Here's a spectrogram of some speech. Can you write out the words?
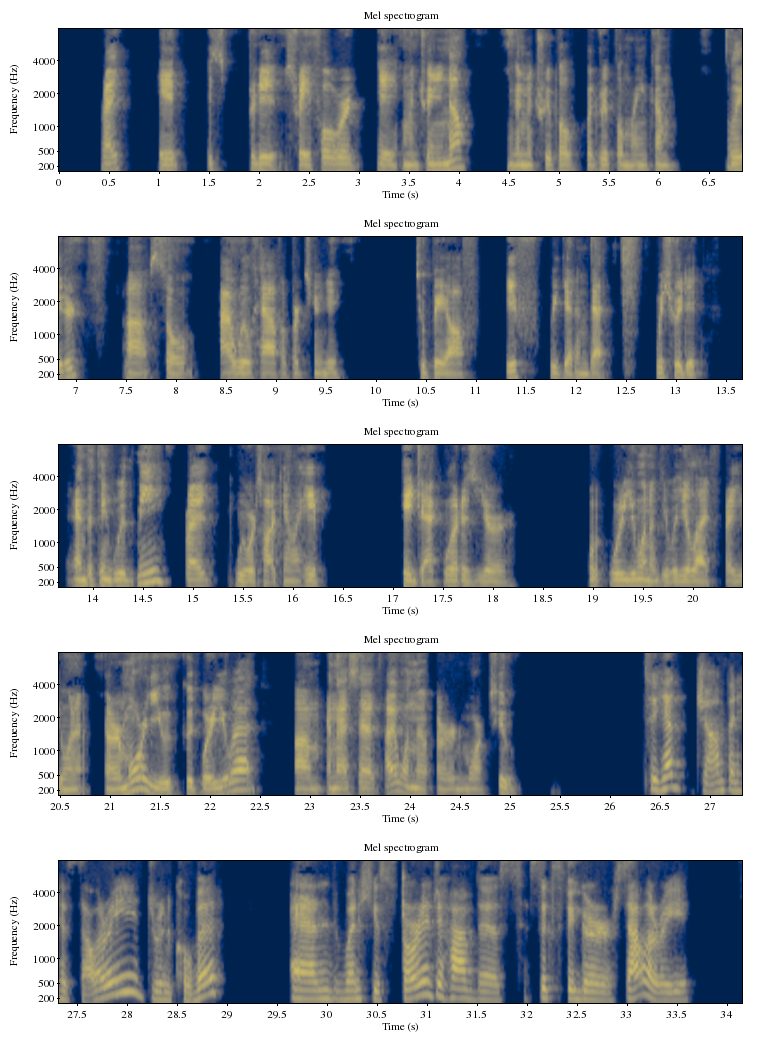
right it it's pretty straightforward hey i'm in training now i'm going to triple quadruple my income later uh, so i will have opportunity to pay off if we get in debt which we did and the thing with me right we were talking like hey hey jack what is your what, you want to do with your life, right? You want to earn more, you good where you at. Um, and I said, I want to earn more too. So he had jump in his salary during COVID. And when he started to have this six figure salary,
